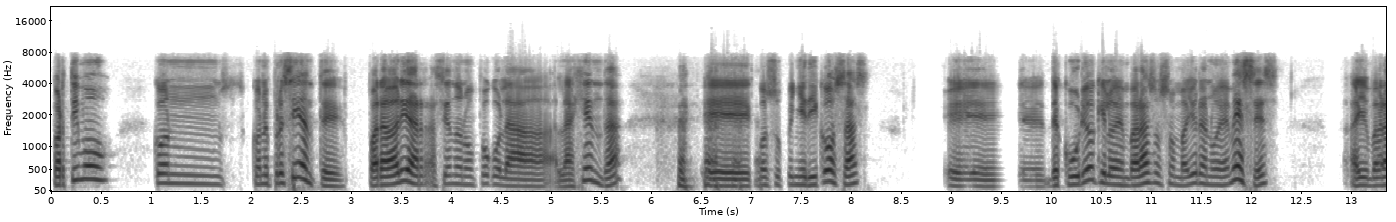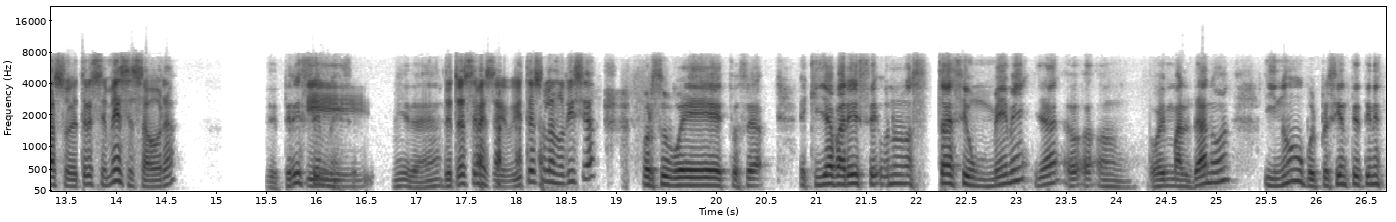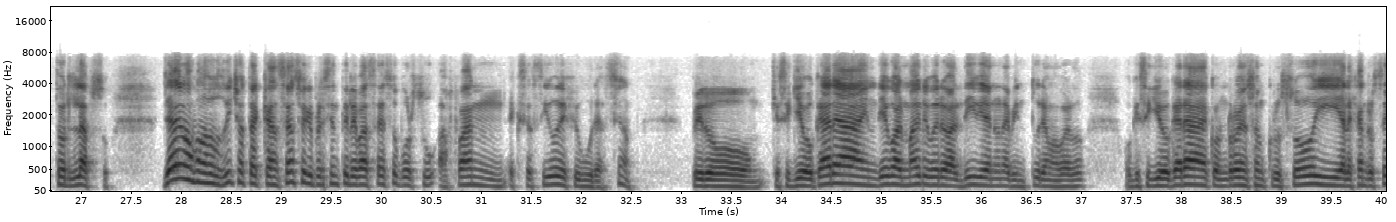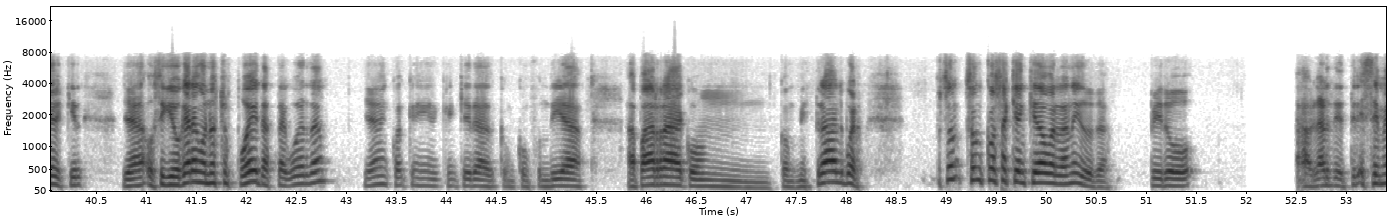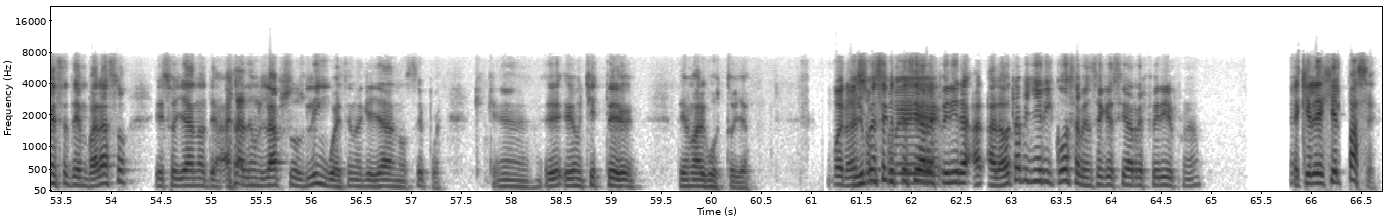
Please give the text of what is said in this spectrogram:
Partimos con, el presidente, para variar, haciéndonos un poco la, agenda, eh, con sus piñericosas, eh, descubrió que los embarazos son mayores a nueve meses hay embarazo de 13 meses ahora. De 13 meses. Mira, ¿eh? De 13 meses. ¿Viste eso en la noticia? Por supuesto. O sea, es que ya parece, uno no sabe si es un meme, ¿ya? O, es maldano, Y no, pues el presidente tiene estos lapsos. Ya hemos dicho hasta el cansancio que el presidente le pasa eso por su afán excesivo de figuración. Pero que se equivocara en Diego Almagro y Pedro Valdivia en una pintura, me acuerdo. O que se equivocara con Robinson Crusoe y Alejandro Selkirk o se equivocaran con nuestros poetas, ¿te acuerdas? ¿Ya? Que, era, confundía a Parra con, Mistral. Bueno, son, son cosas que han quedado para la anécdota, pero hablar de 13 meses de embarazo, eso ya no te habla de un lapsus lingüe, sino que ya, no sé, pues, es, un chiste de mal gusto ya. Bueno, Yo pensé que usted se iba a referir a, la otra piñericosa, pensé que se iba a referir. Es que le dejé el pase.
